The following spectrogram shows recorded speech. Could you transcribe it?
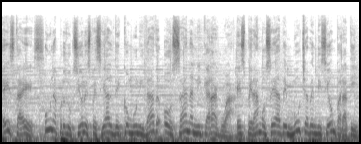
Esta es una producción especial de Comunidad Osana Nicaragua. Esperamos sea de mucha bendición para ti.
